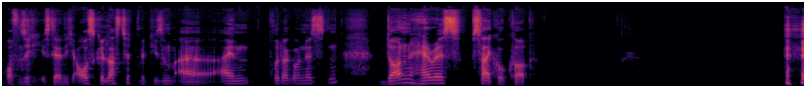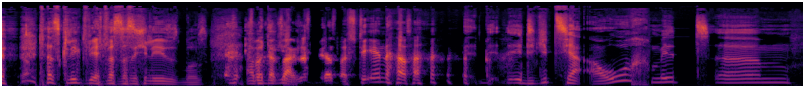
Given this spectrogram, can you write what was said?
offensichtlich ist er nicht ausgelastet mit diesem äh, einen Protagonisten, Don Harris Psychocop. Ja. Das klingt wie etwas, das ich lesen muss. Ich aber die, sagen, lass mir das mal stehen, aber. die, die gibt es ja auch mit, ähm, äh,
